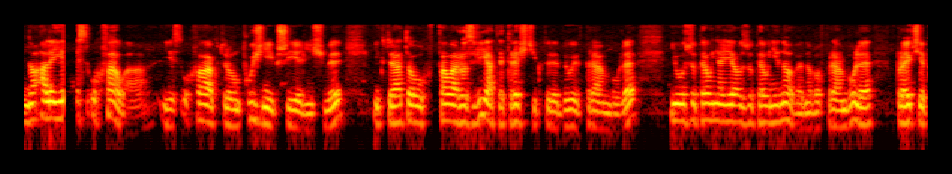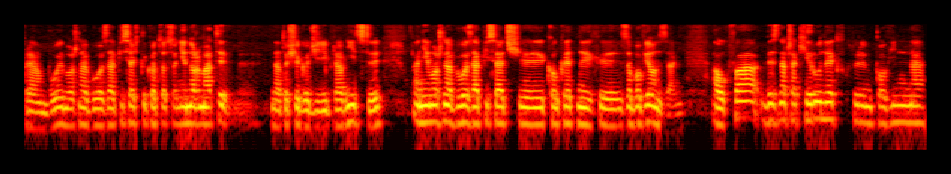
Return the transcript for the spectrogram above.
no ale jest uchwała, jest uchwała, którą później przyjęliśmy i która to uchwała rozwija te treści, które były w preambule i uzupełnia je o zupełnie nowe, no bo w preambule, w projekcie preambuły można było zapisać tylko to, co nienormatywne. Na to się godzili prawnicy, a nie można było zapisać e, konkretnych e, zobowiązań. A uchwała wyznacza kierunek, w którym powinna,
